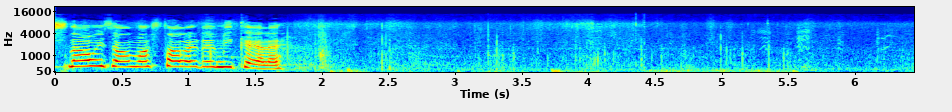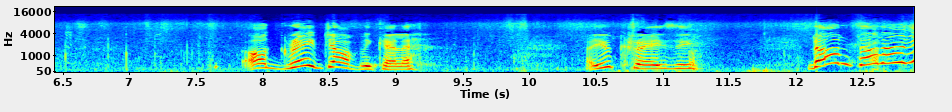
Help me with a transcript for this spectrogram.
snow is almost taller than Michele. Oh, great job, Michele. Are you crazy? Don't, don't, don't.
